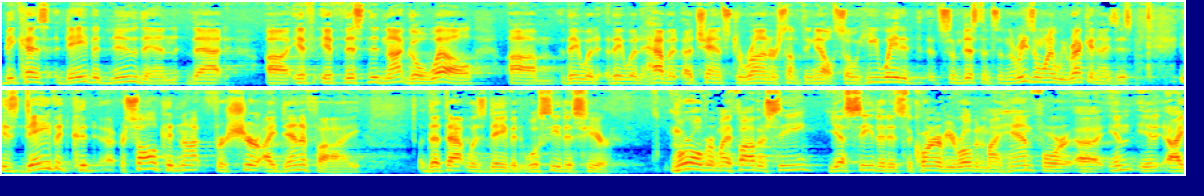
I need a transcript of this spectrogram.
because David knew then that uh, if, if this did not go well, um, they would they would have a, a, chance to run or something else. So he waited some distance, and the reason why we recognize this is David could uh, Saul could not for sure identify that that was David. We'll see this here. Moreover, my father, see, yes, see that it's the corner of your robe in my hand. For uh, in it, I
